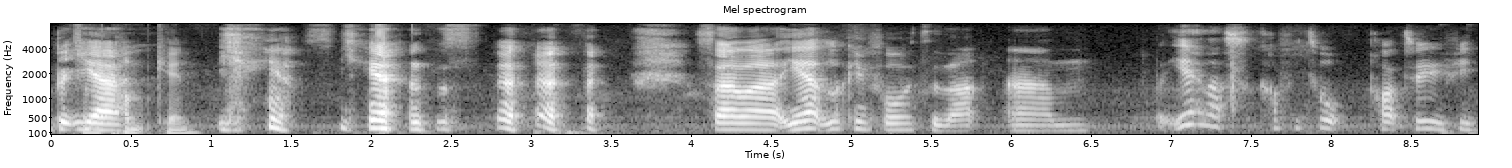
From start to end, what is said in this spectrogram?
but yeah, Pumpkin. yes, yes. so uh, yeah, looking forward to that. Um, but yeah, that's Coffee Talk Part Two. If you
